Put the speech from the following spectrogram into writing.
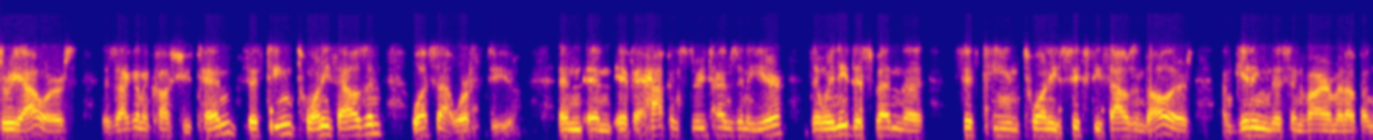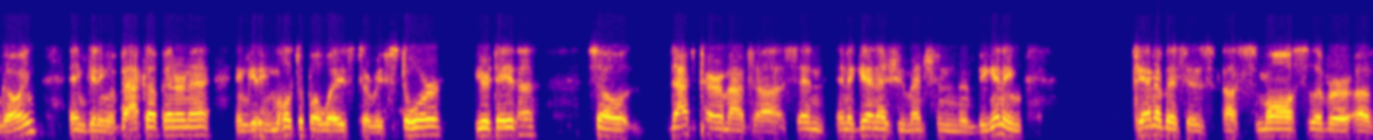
three hours, is that going to cost you 10, 15, 20,000? What's that worth to you? And and if it happens three times in a year, then we need to spend the 15, 20, 60,000 dollars on getting this environment up and going and getting a backup internet and getting multiple ways to restore your data. So that's paramount to us. And and again, as you mentioned in the beginning, cannabis is a small sliver of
